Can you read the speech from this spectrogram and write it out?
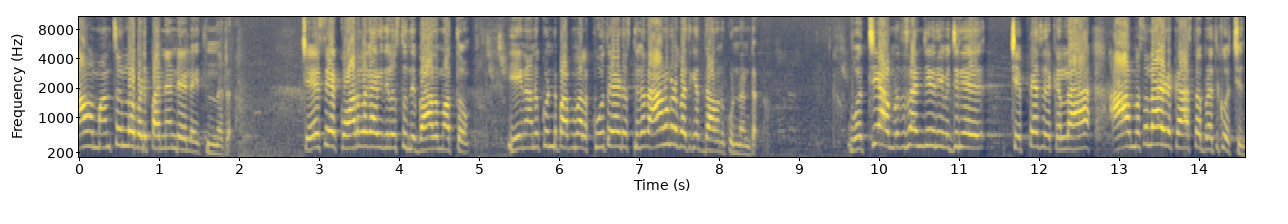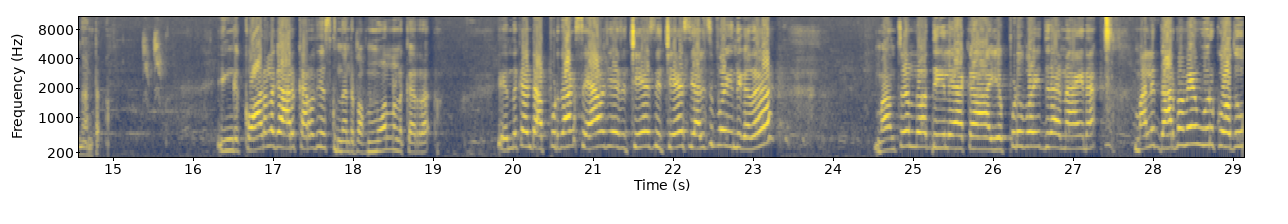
ఆమె మంచంలో పడి పన్నెండేళ్ళు అవుతుందట చేసే కోడలు గారికి తెలుస్తుంది బాధ మొత్తం. ఈయన అనుకుంటే పాపం వాళ్ళ కూతురు ఏడుస్తుంది కదా ఆమె కూడా బతికిద్దాం అనుకుండంట వచ్చి ఆ మృత సంజీవిని విద్యని చెప్పేసరికల్లా ఆ ముసలావిడ కాస్త బ్రతికొచ్చిందంట. ఇంక కోడలు గారు కర్ర తీసుకుందంట పాపం మూలన కర్ర. ఎందుకంటే అప్పుడు దాకా సేవ చేసి చేసి చేసి అలసిపోయింది కదా. మంచంలో దిగలేక ఎప్పుడు పోయిద్దిరా నాయన? మళ్ళీ ధర్మమే ఊరుకోదు.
